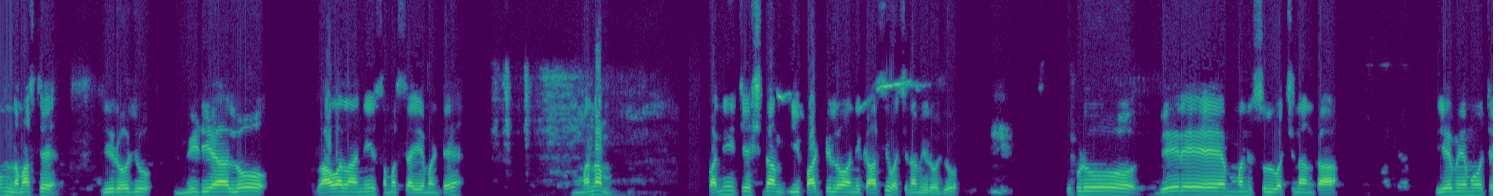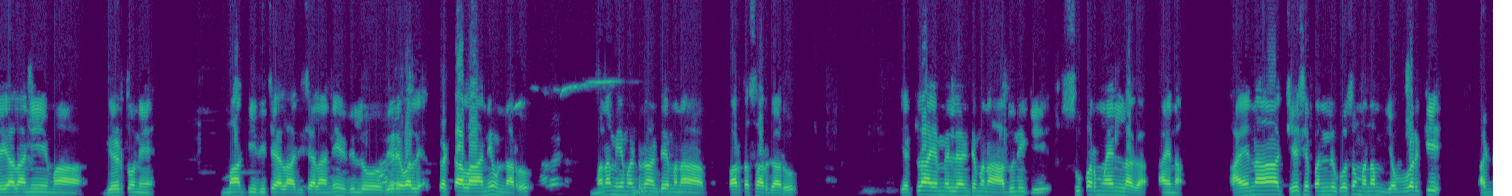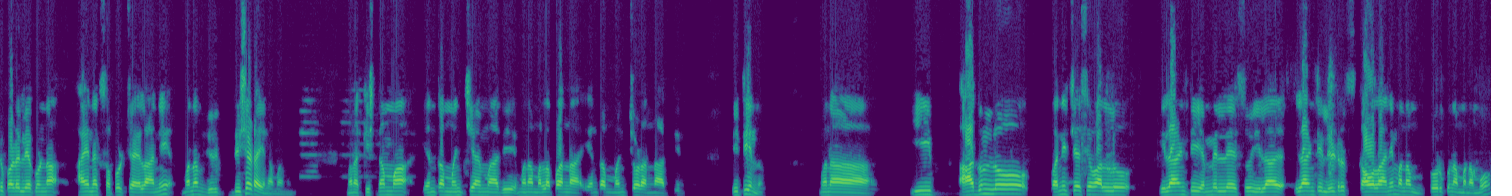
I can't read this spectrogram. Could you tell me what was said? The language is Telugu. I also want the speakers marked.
Speaker 1: ఓం నమస్తే. ఈరోజు మీడియాలో రావాలని సమస్య ఏమంటే మనం పని చేసినాం ఈ పార్టీలో అని కాసి వచ్చినాం ఈరోజు. ఇప్పుడు వేరే మనుషులు వచ్చినాక ఏమేమో చేయాలని మా గేడ్తోనే మాకు ఇది చేయాలా అది చేయాలని వీళ్ళు వేరే వాళ్ళు పెట్టాలా అని ఉన్నారు. మనం ఏమంటున్నాం అంటే మన పార్థసార్ గారు ఎట్లా ఎమ్మెల్యే అంటే మన ఆధునికి సూపర్ మైండ్ లాగా ఆయన. ఆయన చేసే పనుల కోసం మనం ఎవ్వరికి అడ్డుపడలేకుండా ఆయనకు సపోర్ట్ చేయాలా అని మనం డిసైడ్ అయినా మనం. మన కృష్ణమ్మ ఎంత మంచి అమ్మ అది మన మల్లపన్న ఎంత మంచోడు అన్న ఇతిన్ మన ఈ ఆధునిలో పని చేసే వాళ్ళు ఇలాంటి ఎమ్మెల్యేస్ ఇలా ఇలాంటి లీడర్స్ కావాలని మనం కోరుకున్నాం మనము.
